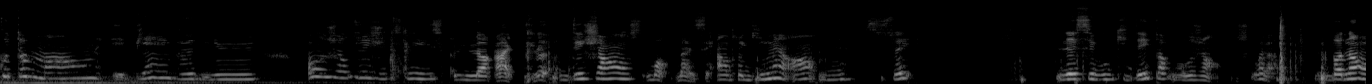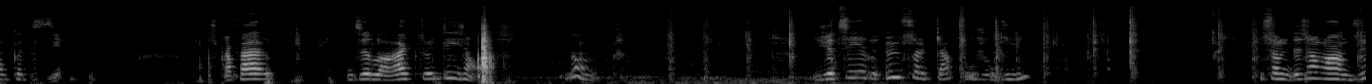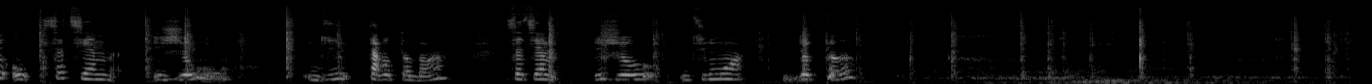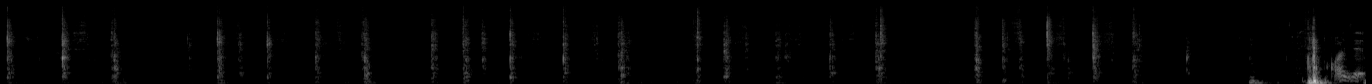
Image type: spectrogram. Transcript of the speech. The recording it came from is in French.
Coucou tout le monde et bienvenue. Aujourd'hui, j'utilise l'oracle des chances. Bon, ben c'est entre guillemets, hein, mais c'est. Laissez-vous guider par vos chances. Voilà. Le bonheur au quotidien. Je préfère dire l'oracle des chances. Donc, je tire une seule carte aujourd'hui. Nous sommes déjà rendus au septième jour du tarot septième jour du mois d'octobre.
